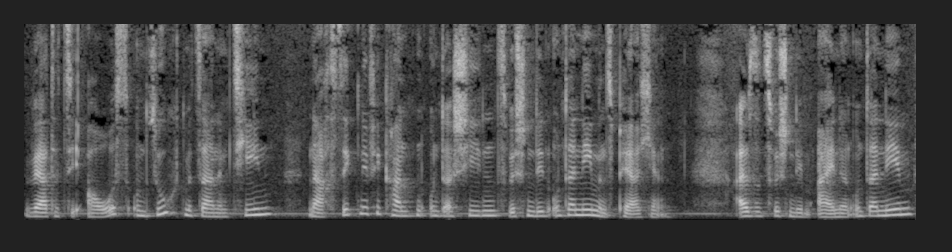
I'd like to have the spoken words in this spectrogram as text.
wertet sie aus und sucht mit seinem Team nach signifikanten Unterschieden zwischen den Unternehmenspärchen also zwischen dem einen Unternehmen,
